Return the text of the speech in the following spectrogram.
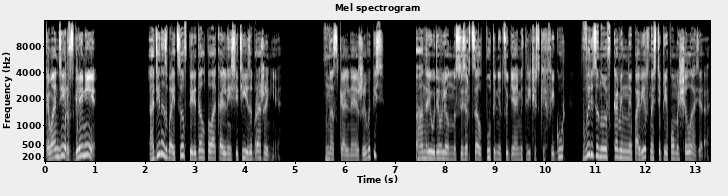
«Командир, взгляни!» Один из бойцов передал по локальной сети изображение. Наскальная живопись? Андрей удивленно созерцал путаницу геометрических фигур, вырезанную в каменной поверхности при помощи лазера.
